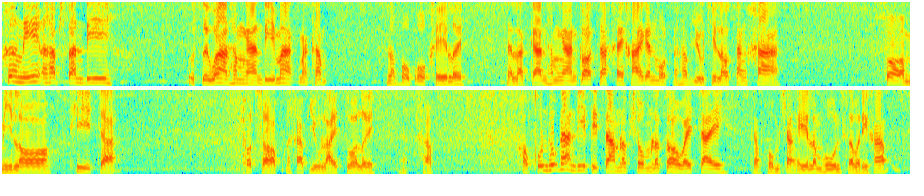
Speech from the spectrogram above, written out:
เครื่องนี้นะครับซันดีรู้สึกว่าทำงานดีมากนะครับ ระบบโอเคเลย แต่ละการทำงานก็จะคล้ายๆกันหมดนะครับ อยู่ที่เราตั้งค่า ก็มีรอที่จะทดสอบนะครับอยู่หลายตัวเลยนะครับขอบคุณทุกท่านที่ติดตามรับชมแล้วก็ไว้ใจกับผมช่างเอลำพูนสวัสดีครับ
